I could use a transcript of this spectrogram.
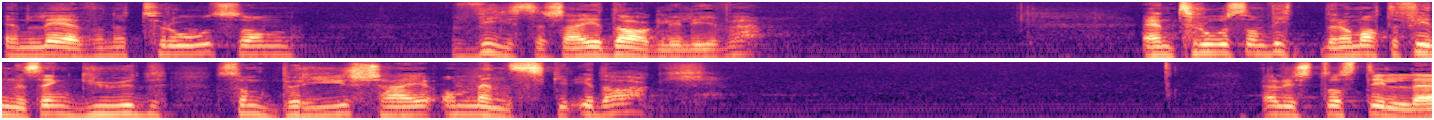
En levende tro som viser seg i dagliglivet. En tro som vitner om at det finnes en Gud som bryr seg om mennesker i dag. Jeg har lyst til å stille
